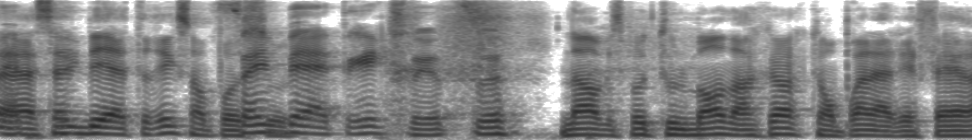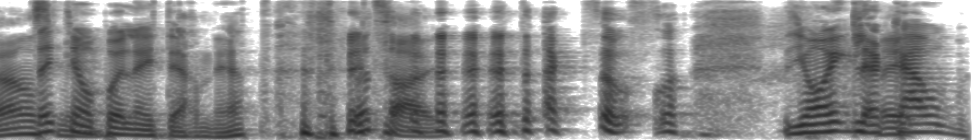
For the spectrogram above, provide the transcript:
à, Sainte-Béatrix, ils sont pas sûrs. Saint-Béatrix, c'est ça. Non, mais c'est pas tout le monde encore qui comprend la référence. Peut-être mais- qu'ils n'ont pas l'Internet. Peut-être. Ils ont avec le Mais- câble.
